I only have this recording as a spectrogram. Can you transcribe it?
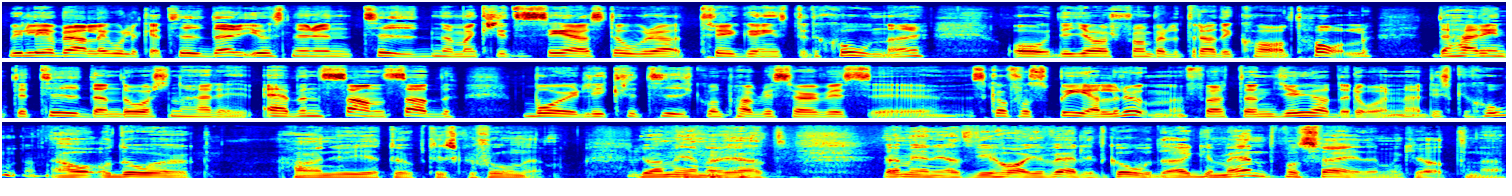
Vi lever alla i olika tider. Just nu är det en tid när man kritiserar stora trygga institutioner och det görs från väldigt radikalt håll. Det här är inte tiden då sån här även sansad borgerlig kritik mot public service eh, ska få spelrum för att den göder då den här diskussionen. Ja, och då har han ju gett upp diskussionen. Jag menar ju att, jag menar att vi har ju väldigt goda argument mot Sverigedemokraterna.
